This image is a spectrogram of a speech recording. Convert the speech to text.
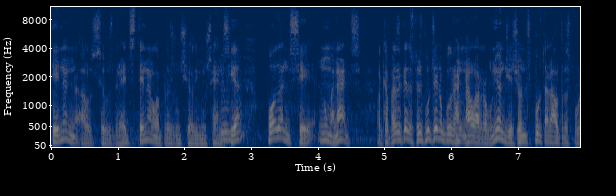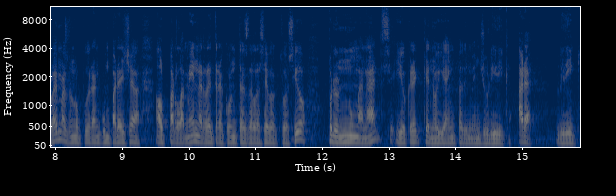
tenen els seus drets, tenen la presumpció d'innocència, poden ser nomenats. El que passa és que després potser no podran anar a les reunions i això ens portarà a altres problemes, no podran compareixer al Parlament a retre comptes de la seva actuació, però nomenats jo crec que no hi ha impediment jurídic. Ara, li dic,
